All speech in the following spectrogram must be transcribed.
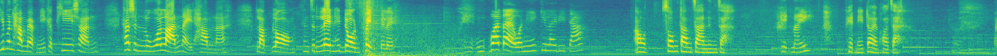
ที่มันทำแบบนี้กับพี่ฉัน ถ้าฉันรู้ว่าร้านไหนทำนะ รับรองฉันจะเล่นให้โดนปิดไปเลย ว่าแต่วันนี้กินอะไรดีจ๊ะ เอาส้มตำจานหนึ่งจ้ะ เผ็ดไหม เผ็ดนิดหน่อยพอจ้ะ ไป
